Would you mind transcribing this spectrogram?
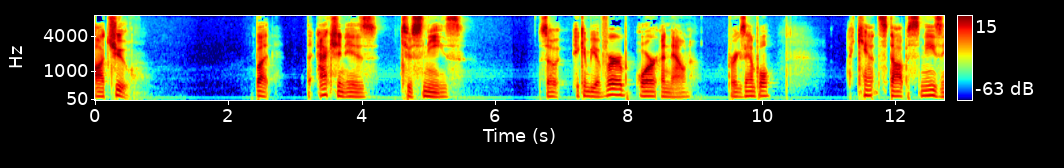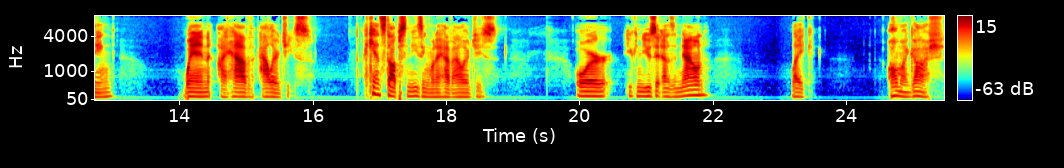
achoo, but the action is to sneeze. So it can be a verb or a noun. For example, I can't stop sneezing when I have allergies. I can't stop sneezing when I have allergies. Or you can use it as a noun, like, oh my gosh,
